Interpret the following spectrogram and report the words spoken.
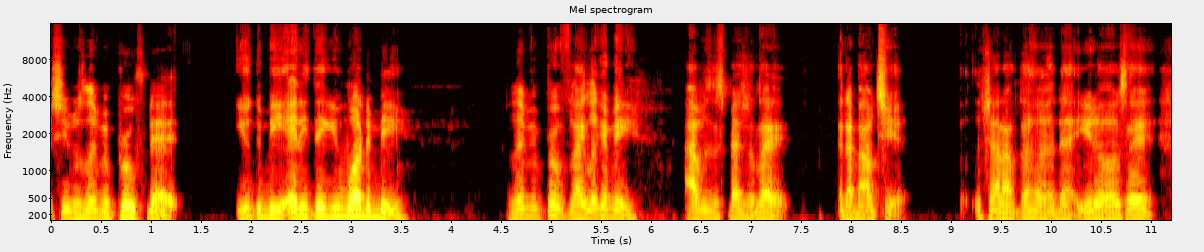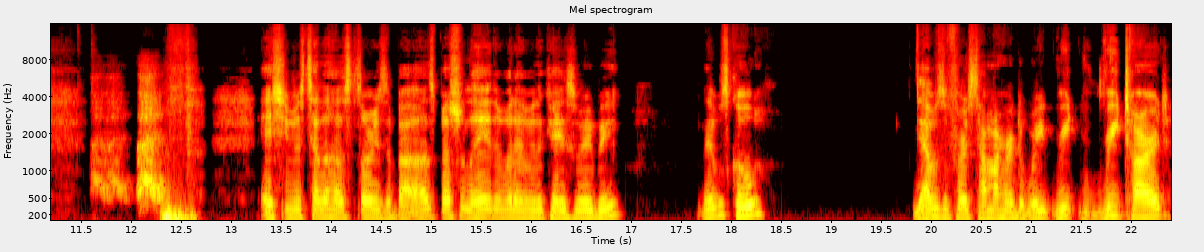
she was living proof that you could be anything you want to be. Living proof, like look at me. I was a special ed and I'm out here. Shout out to her that, you know what I'm saying? And she was telling her stories about her special ed or whatever the case may be. It was cool. That was the first time I heard the re- re- retard.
